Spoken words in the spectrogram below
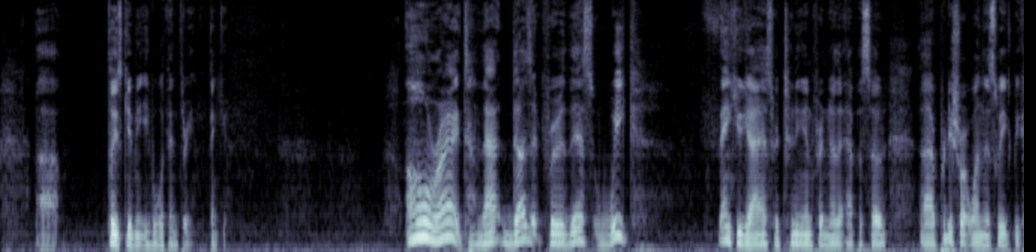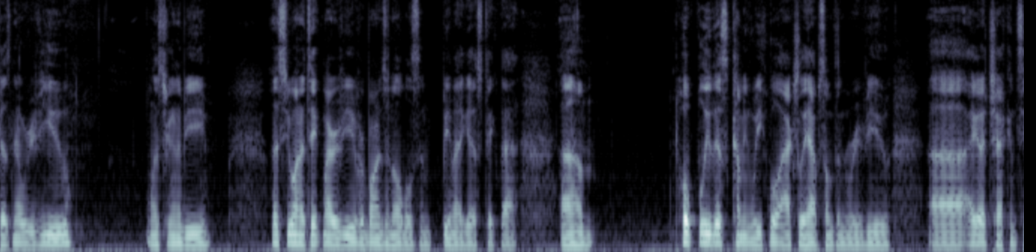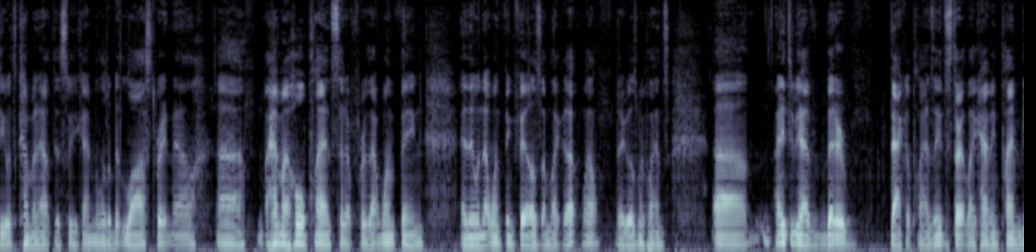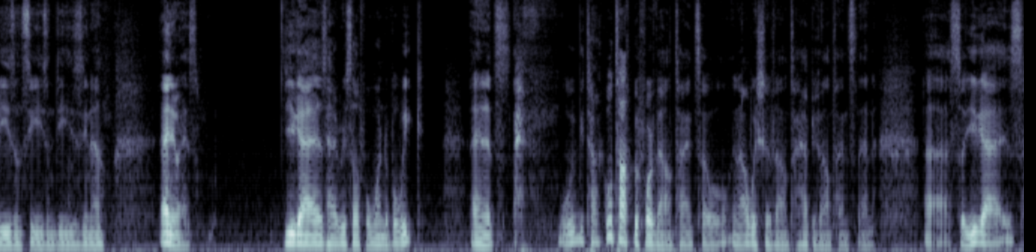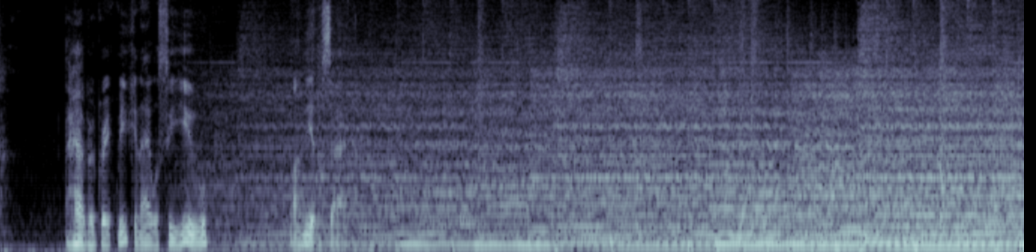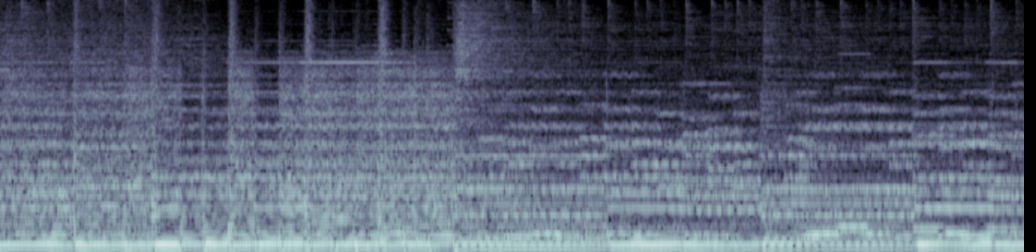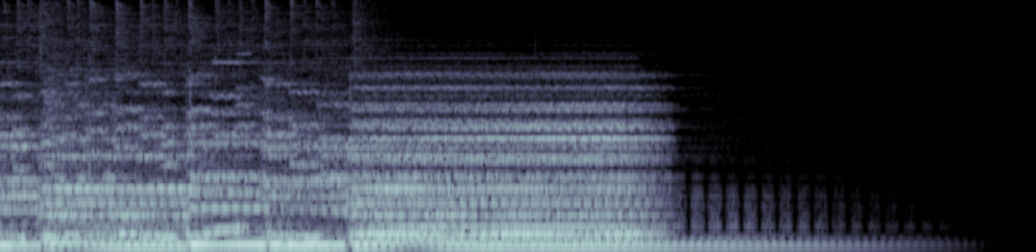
uh, please give me Evil Within 3. Thank you. All right, that does it for this week. Thank you guys for tuning in for another episode. A uh, pretty short one this week because no review. Unless you're going to be, unless you want to take my review for Barnes and Nobles and be my guest, take that. Um, hopefully this coming week we'll actually have something to review. Uh, I gotta check and see what's coming out this week. I'm a little bit lost right now. Uh, I have my whole plan set up for that one thing, and then when that one thing fails, I'm like, oh well, there goes my plans. Um, I need to have better backup plans. I need to start like having plan B's and C's and D's. You know. Anyways, you guys have yourself a wonderful week, and it's we'll be talk. We'll talk before Valentine's, so know I'll wish you a Valentine, happy Valentine's then. Uh, so you guys have a great week, and I will see you on the other side.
